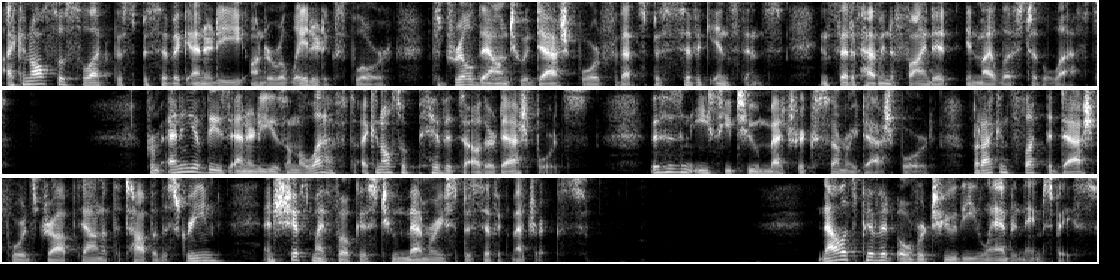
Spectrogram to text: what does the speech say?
I can also select the specific entity under Related Explorer to drill down to a dashboard for that specific instance instead of having to find it in my list to the left. From any of these entities on the left, I can also pivot to other dashboards. This is an EC2 metrics summary dashboard, but I can select the dashboards drop down at the top of the screen and shift my focus to memory specific metrics. Now let's pivot over to the Lambda namespace.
